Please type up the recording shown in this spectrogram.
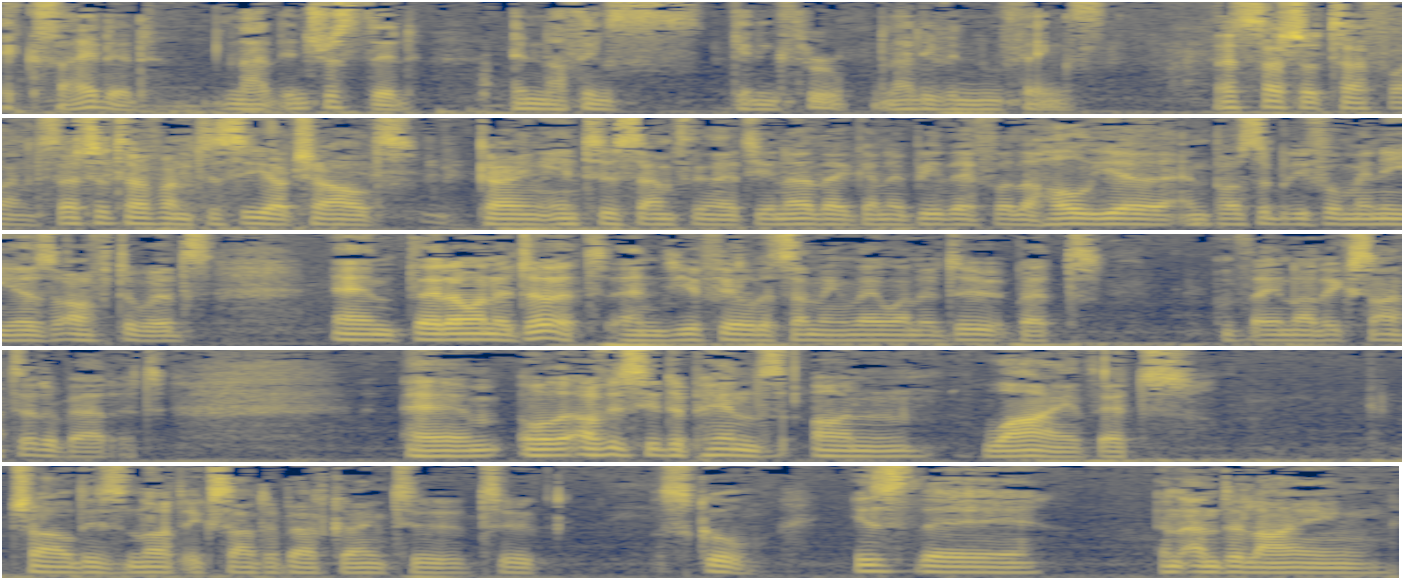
excited, not interested, and nothing's getting through, not even new things. That's such a tough one. Such a tough one to see your child going into something that you know they're going to be there for the whole year and possibly for many years afterwards, and they don't want to do it, and you feel it's something they want to do, but they're not excited about it. Um, well, it obviously depends on why that child is not excited about going to, to school. Is there an underlying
